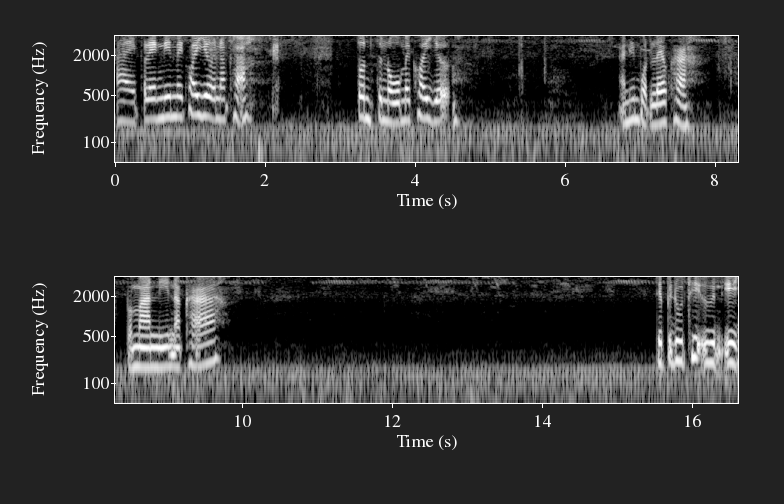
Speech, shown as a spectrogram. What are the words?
ไอแปลงนี้ไม่ค่อยเยอะนะคะ ต้นสโนไม่ค่อยเยอะ อันนี้หมดแล้วค่ะ ประมาณนี้นะคะ เดี๋ยวไปดูที่อื่นอีก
